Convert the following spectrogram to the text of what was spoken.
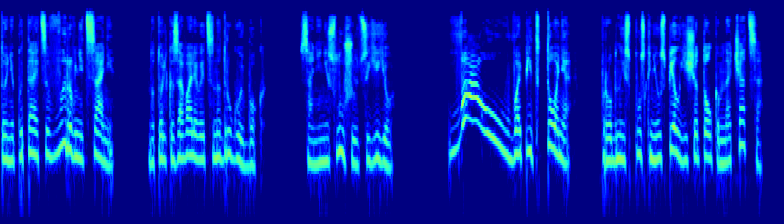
Тоня пытается выровнять сани, но только заваливается на другой бок. Сани не слушаются ее. «Вау!» — вопит Тоня. Пробный спуск не успел еще толком начаться,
